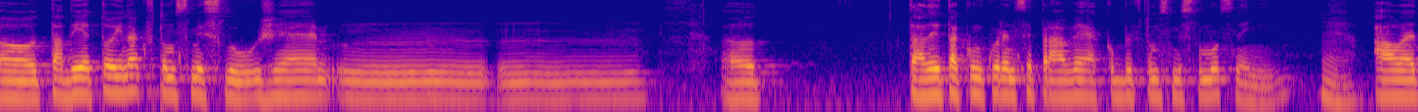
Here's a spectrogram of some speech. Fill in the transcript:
Uh, tady je to jinak v tom smyslu, že mm, mm, uh, tady ta konkurence právě jakoby v tom smyslu moc není, hmm. ale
